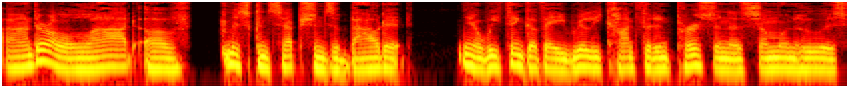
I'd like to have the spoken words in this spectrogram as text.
Uh, there are a lot of misconceptions about it. You know, we think of a really confident person as someone who is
